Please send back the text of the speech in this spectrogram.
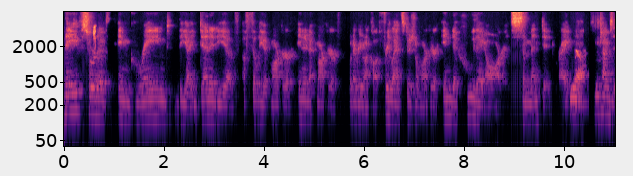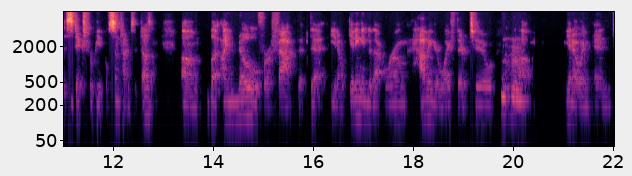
they've sort of ingrained the identity of affiliate marketer, internet marketer, whatever you want to call it, freelance digital marketer into who they are. It's cemented, right? Yeah. Sometimes it sticks for people, sometimes it doesn't. Um, but I know for a fact that that you know, getting into that room, having your wife there too, mm-hmm. um, you know, and and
